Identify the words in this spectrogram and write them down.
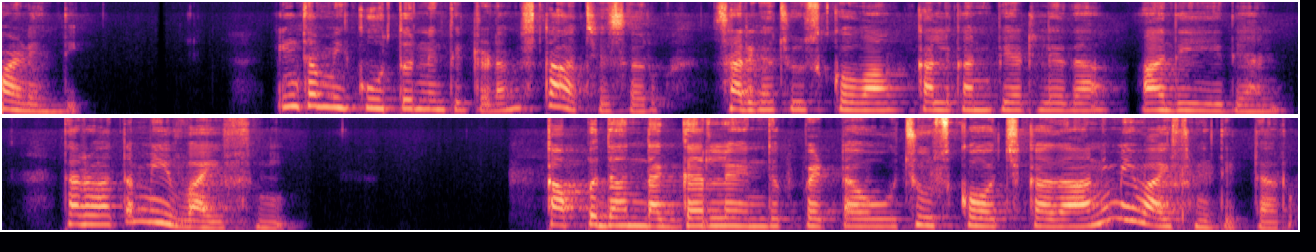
పడింది. ఇంకా మీ కూతుర్ని తిట్టడం స్టార్ట్ చేశారు. సరిగా చూసుకోవా? కళ్ళు కనిపించట్లేదా? అది ఇది అని. తర్వాత మీ వైఫ్ని. కప్పు దాని దగ్గరలో ఎందుకు పెట్టావు? చూసుకోవచ్చు కదా అని మీ వైఫ్ని తిట్టారు.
